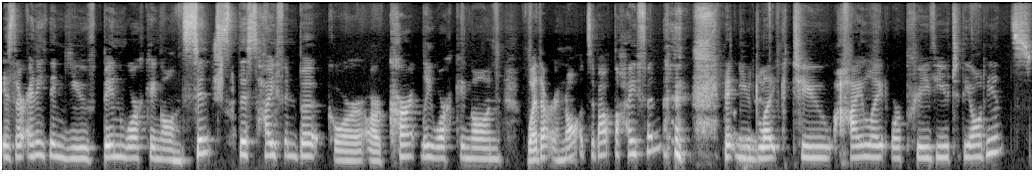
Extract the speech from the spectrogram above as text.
is there anything you've been working on since this hyphen book or are currently working on, whether or not it's about the hyphen, that you'd mm. like to highlight or preview to the audience?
